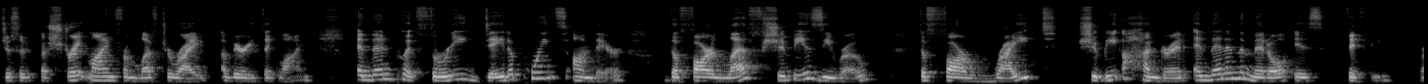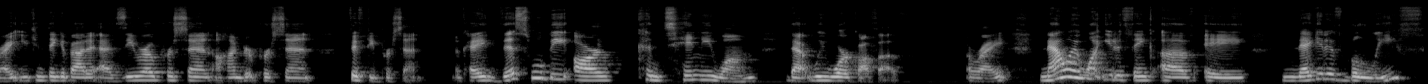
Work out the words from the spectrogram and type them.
just a, a, straight line from left to right, a very thick line. And then put three data points on there. The far left should be a zero, the far right should be 100, and then in the middle is 50, right? You can think about it as 0%, 100%, 50%. Okay, this will be our continuum that we work off of. All right, now I want you to think of a negative belief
